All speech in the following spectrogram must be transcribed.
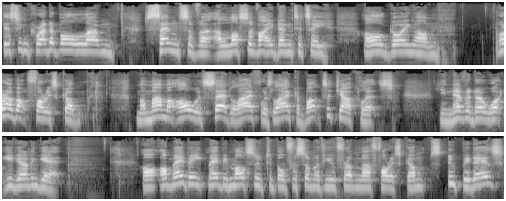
This incredible um, sense of a, a, loss of identity all going on. Or how about Forrest Gump? My mama always said life was like a box of chocolates. You never know what you're going to get or, or maybe maybe more suitable for some of you from uh, Forrest Gump. Stupid is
